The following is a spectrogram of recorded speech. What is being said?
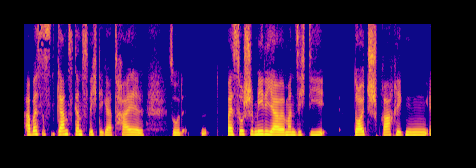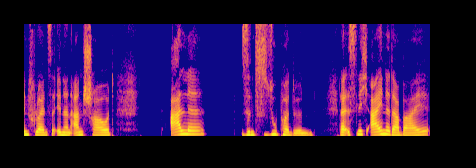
aber es ist ein ganz, ganz wichtiger Teil. So bei Social Media, wenn man sich die deutschsprachigen InfluencerInnen anschaut, alle sind super dünn. Da ist nicht eine dabei,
